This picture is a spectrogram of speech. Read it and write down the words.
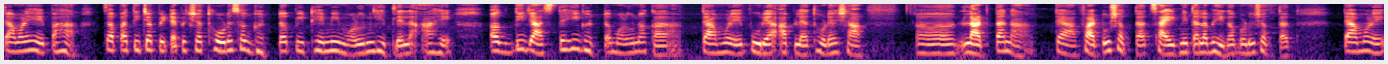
त्यामुळे हे पहा चपातीच्या पिठापेक्षा थोडंसं घट्ट पीठ हे मी मळून घेतलेलं आहे. अगदी जास्तही घट्ट मळू नका त्यामुळे पुऱ्या आपल्या थोड्याशा लाटताना त्या फाटू शकतात साईडनी त्याला भेगा पडू शकतात. त्यामुळे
